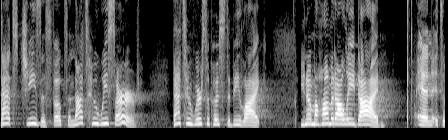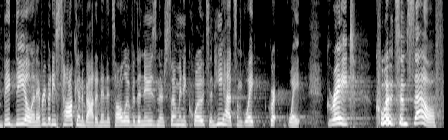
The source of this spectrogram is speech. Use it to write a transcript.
That's Jesus, folks, and that's who we serve. That's who we're supposed to be like. You know, Muhammad Ali died, and it's a big deal, and everybody's talking about it, and it's all over the news, and there's so many quotes, and he had some great, great, great, great quotes himself.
